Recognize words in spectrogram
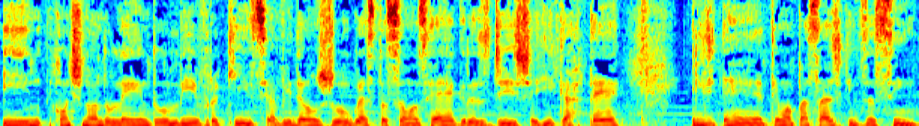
E continuando lendo o livro aqui, Se a Vida é um Jogo, Estas São as Regras, de Cherry Carté, ele, é, tem uma passagem que diz assim:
